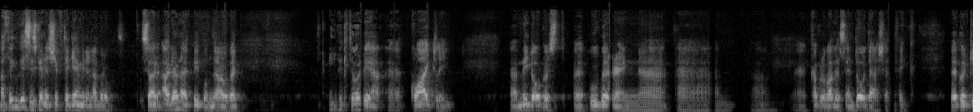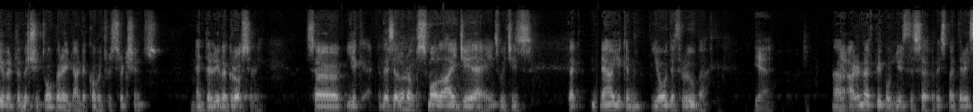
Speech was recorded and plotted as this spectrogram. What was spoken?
I think this is going to shift the game in a number of ways. So I, I don't know if people know, but in Victoria, uh, quietly, uh, mid-August, uh, Uber and uh, um, um, a couple of others, and DoorDash, I think, they got given permission to operate under COVID restrictions and deliver grocery. So you, there's a lot of small IGAs, which is that now you can you order through Uber. yeah, Uh, Yeah. I don't know if people use the service, but there is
